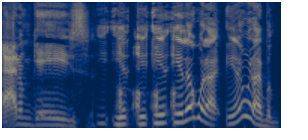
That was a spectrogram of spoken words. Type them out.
Adam Gase. you, you, you, know what I you know what I would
